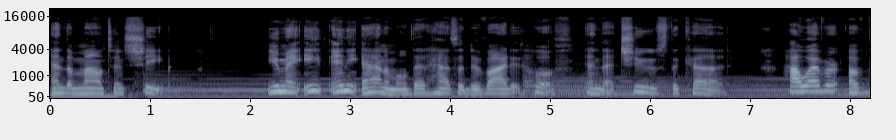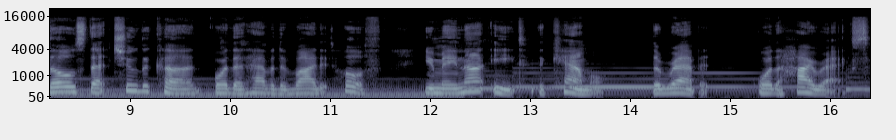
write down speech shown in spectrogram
and the mountain sheep you may eat any animal that has a divided hoof and that chews the cud. However, of those that chew the cud or that have a divided hoof, You may not eat the camel, the rabbit, or the hyrax.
